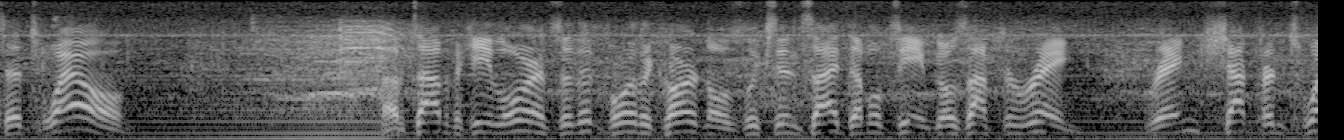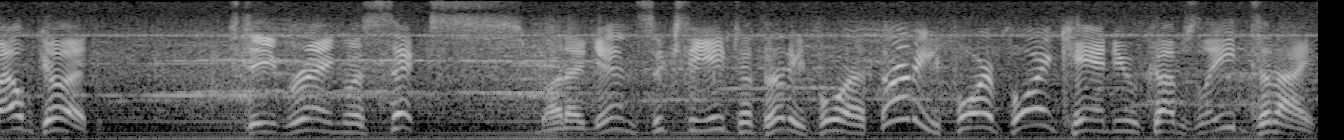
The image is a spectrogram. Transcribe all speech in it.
to 12. Up top of the key, Lawrence with it for the Cardinals. Looks inside, double team, goes off to Ring. Ring shot from 12, good. Steve Ring with six, but again, 68 to 34. A 34 point Cando Cubs lead tonight.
